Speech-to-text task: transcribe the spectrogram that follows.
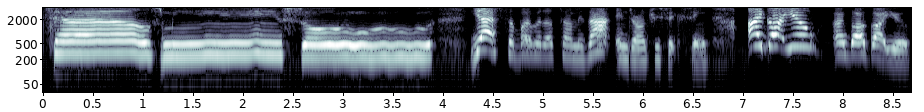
tells me so. Yes, the Bible does tell me that in John 3.16. I got you, and God got you.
